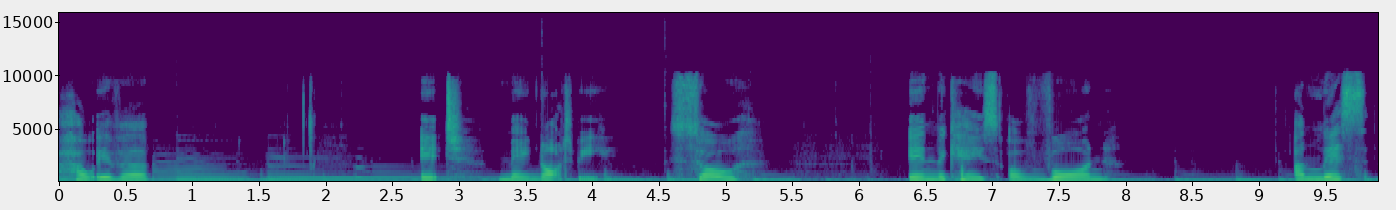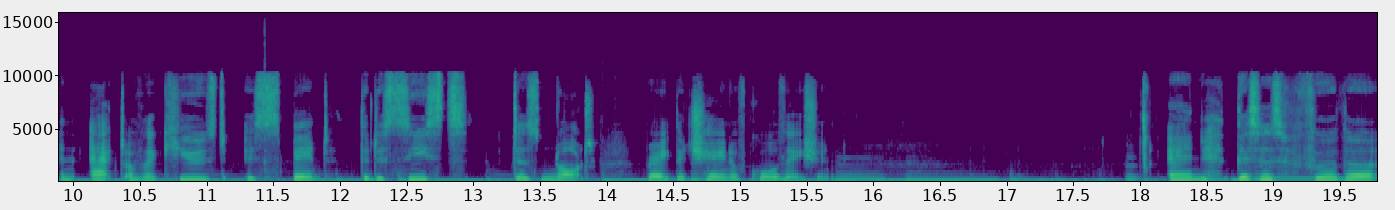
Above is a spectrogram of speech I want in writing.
however, it may not be. So, in the case of Vaughan, unless an act of the accused is spent, the deceased does not break the chain of causation. And this is further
